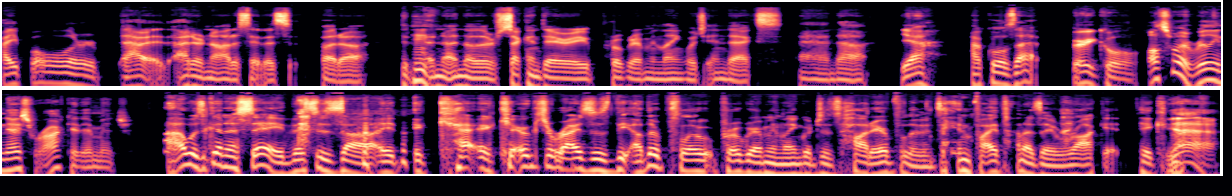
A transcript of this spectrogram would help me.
Pipel or I, I don't know how to say this, but uh, hmm. another secondary programming language index. And uh, yeah, how cool is that? Very cool. Also, a really nice rocket image. I was gonna say this is uh, it. It, ca- it, characterizes the other pro- programming languages, hot air balloons, and Python as a rocket. Taking yeah.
